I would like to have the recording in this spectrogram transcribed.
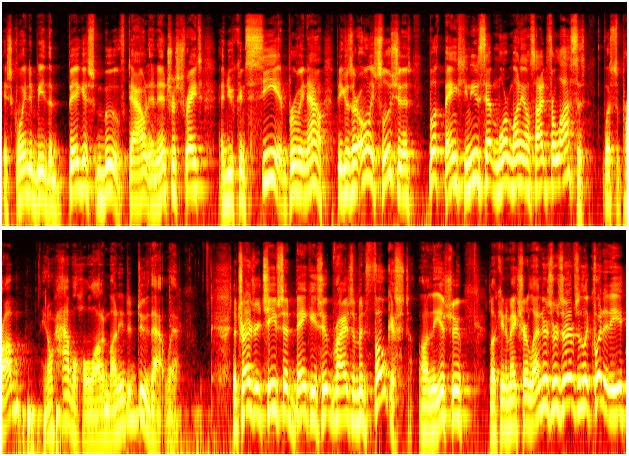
is going to be the biggest move down in interest rates, and you can see it brewing now because their only solution is look, banks, you need to set more money aside for losses. What's the problem? They don't have a whole lot of money to do that with. The Treasury chief said banking supervisors have been focused on the issue, looking to make sure lenders' reserves and liquidity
